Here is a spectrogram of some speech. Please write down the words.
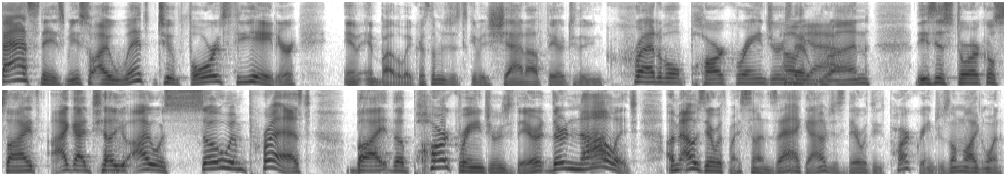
fascinates me, so I went to Ford's Theater. And, and by the way, Chris, let me just give a shout out there to the incredible park rangers Oh, that yeah. run these historical sites. I got to tell you, I was so impressed by the park rangers there, their knowledge. I mean, I was there with my son Zach, and I was just there with these park rangers. I'm like going,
